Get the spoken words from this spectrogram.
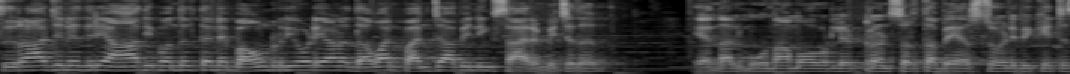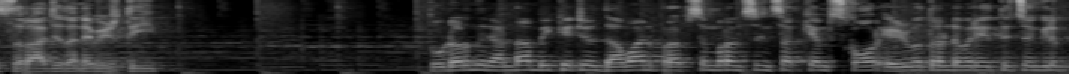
സിറാജിനെതിരെ ആദ്യ പന്തിൽ തന്നെ ബൗണ്ടറിയോടെയാണ് ധവാൻ പഞ്ചാബ് ഇന്നിംഗ്സ് ആരംഭിച്ചത്. എന്നാൽ മൂന്നാം ഓവറിൽ എട്ട് റൺസ് എടുത്ത ബെയർസ്റ്റോയുടെ വിക്കറ്റ് സിറാജ് തന്നെ വീഴ്ത്തി. തുടർന്ന് രണ്ടാം വിക്കറ്റിൽ ധവാൻ പ്രഭ്സിമ്രൻ സിംഗ് സഖ്യം സ്കോർ എഴുപത്തിരണ്ട് വരെ എത്തിച്ചെങ്കിലും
